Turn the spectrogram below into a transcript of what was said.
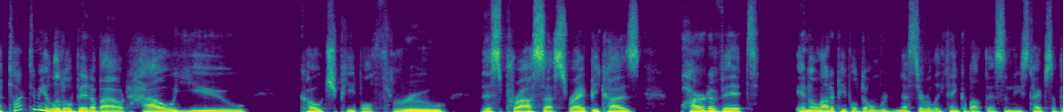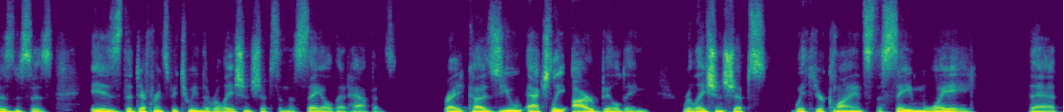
Uh, talk to me a little bit about how you coach people through this process, right? Because part of it, and a lot of people don't necessarily think about this in these types of businesses, is the difference between the relationships and the sale that happens, right? Because you actually are building relationships with your clients the same way that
